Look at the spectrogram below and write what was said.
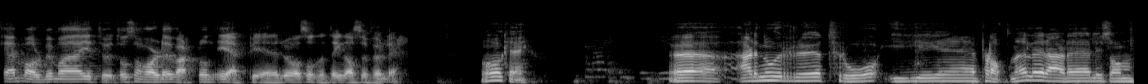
Fem album har jeg gitt ut, og så har det vært noen EP-er og sånne ting, da, selvfølgelig. Ok. Eh, er det noe rød tråd i eh, platene, eller er det liksom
